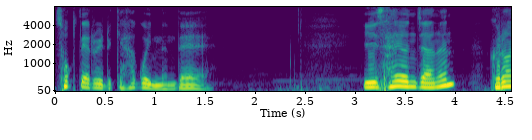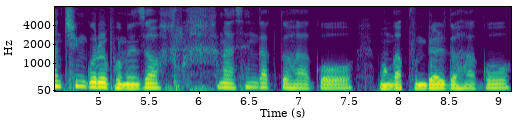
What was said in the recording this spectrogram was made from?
속대로 이렇게 하고 있는데 이 사연자는 그런 친구를 보면서 하나하나 생각도 하고 뭔가 분별도 하고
